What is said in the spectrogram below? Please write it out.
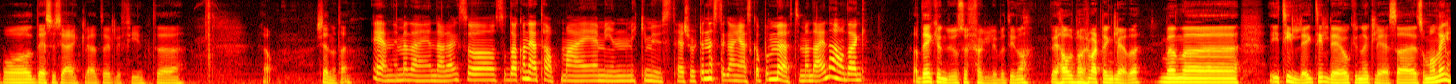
Og det syns jeg egentlig er et veldig fint ja, kjennetegn. Enig med deg der, Dag. Så, så, da kan jeg ta på meg min Mickey Mouse-T-skjorte neste gang jeg skal på møte med deg, da, Dag. Ja, Det kunne du jo selvfølgelig, Bettina. Det hadde bare vært en glede. Men uh, i tillegg til det å kunne kle seg som man vil,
